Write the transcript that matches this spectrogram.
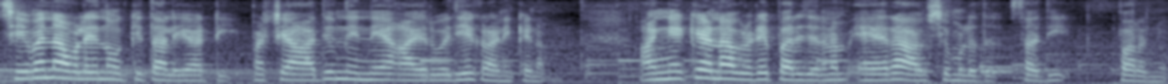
ശിവൻ അവളെ നോക്കി തലയാട്ടി പക്ഷെ ആദ്യം നിന്നെ ആയുർവേദിയെ കാണിക്കണം. അങ്ങേക്കാണ് അവരുടെ പരിചരണം ഏറെ ആവശ്യമുള്ളത് സതി പറഞ്ഞു.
